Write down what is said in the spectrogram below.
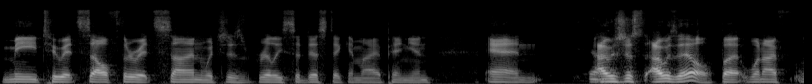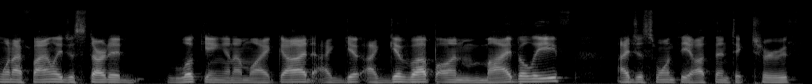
me to itself through its son, which is really sadistic in my opinion. And yeah. I was just I was ill, but when I when I finally just started looking and I'm like, God, I give I give up on my belief. I just want the authentic truth.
